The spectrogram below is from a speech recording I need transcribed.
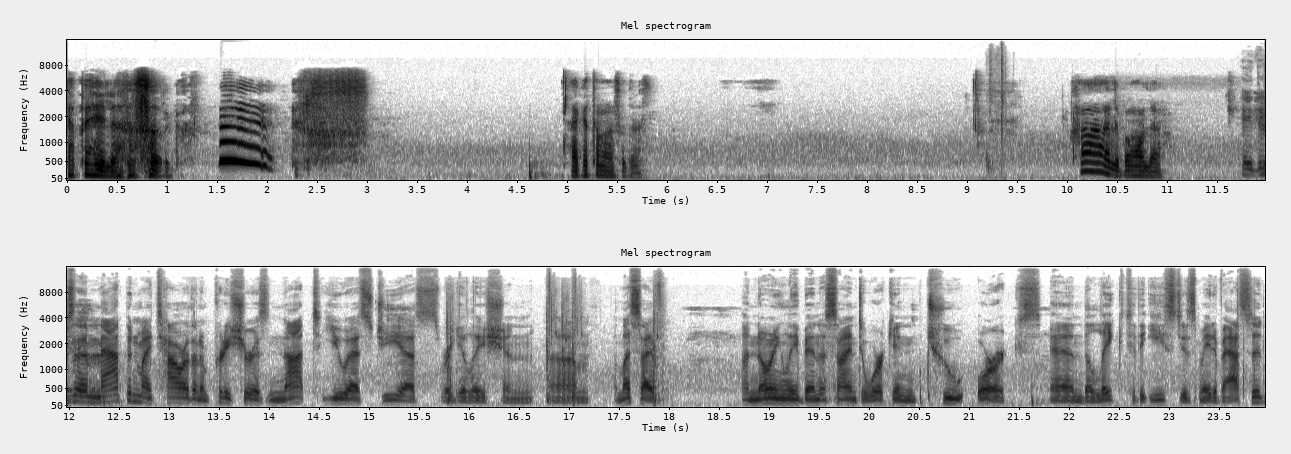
Escape de los orcos. Acá estamos nosotros. Ah, le podemos hablar. Hey, there's a map in my tower that I'm pretty sure is not USGS regulation. Um, unless I've unknowingly been assigned to work in two orcs and the lake to the east is made of acid.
